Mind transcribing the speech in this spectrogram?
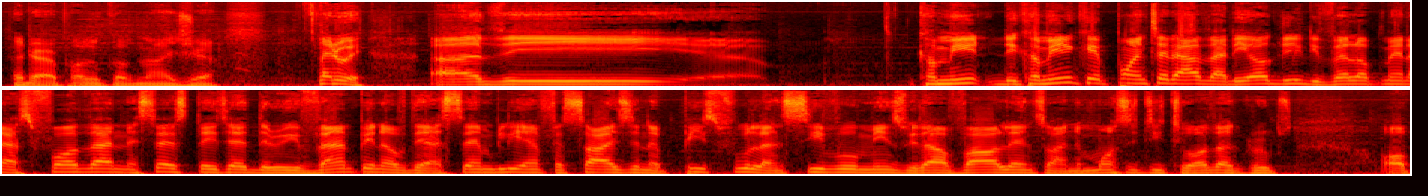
Federal Republic of Nigeria. Anyway, uh, the uh, commu- the communique pointed out that the ugly development has further necessitated the revamping of the assembly, emphasizing a peaceful and civil means without violence or animosity to other groups or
